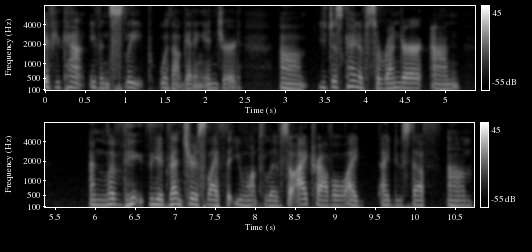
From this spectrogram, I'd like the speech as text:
if you can't even sleep without getting injured. Um, you just kind of surrender and and live the, the adventurous life that you want to live. So I travel, I I do stuff. Um,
